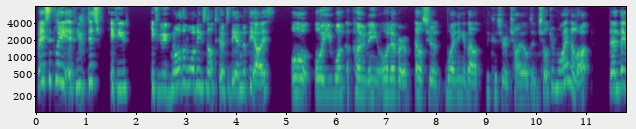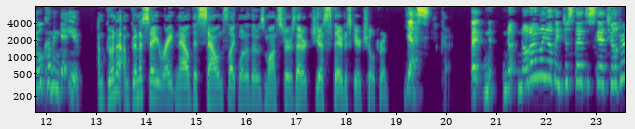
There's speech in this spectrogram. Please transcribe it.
Basically, if you dis if you if you ignore the warnings not to go to the end of the ice, or or you want a pony or whatever else you're whining about because you're a child and children whine a lot, then they will come and get you. I'm gonna I'm gonna say right now, this sounds like one of those monsters that are just there to scare children. Yes. Uh, n- not only are they just there to scare children,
